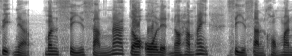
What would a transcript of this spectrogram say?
ฟิกเนี่ยมันสีสันหน้าจอ OLED เนาะทำให้สีสันของมัน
